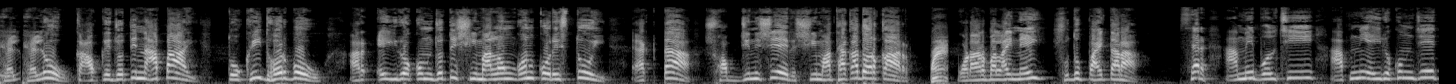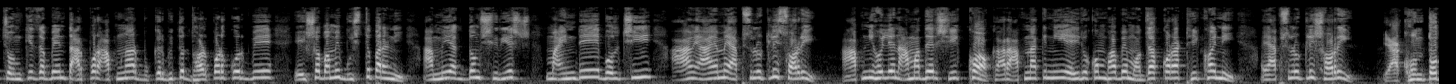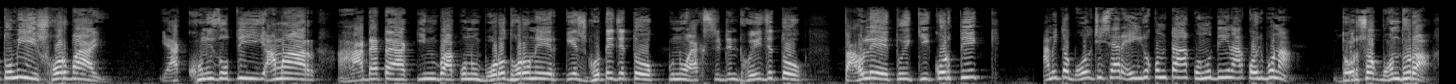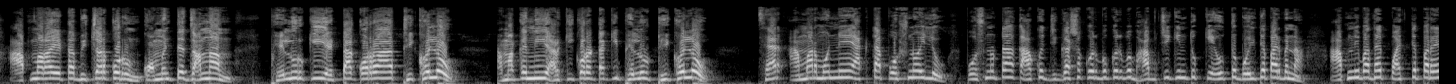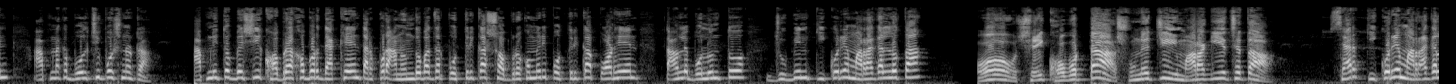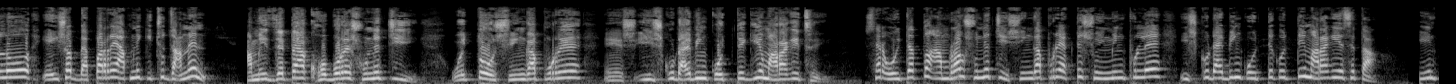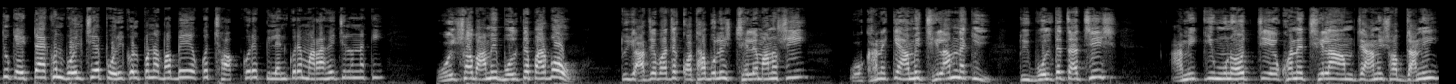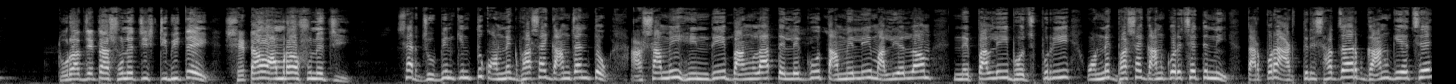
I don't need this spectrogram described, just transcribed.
ফেল- ফেলু কাউকে যদি না পাই তোকেই ধরবো। আর এই রকম যদি সীমা লঙ্ঘন করিস তুই একটা সব জিনিসের সীমা থাকা দরকার। পড়ার বেলায় নেই শুধু পায়তারা। স্যার আমি বলছি আপনি এই রকম যে চমকে যাবেন তারপর আপনার বুকের ভিতর ধড়পড় করবে এইসব আমি বুঝতে পারিনি। আমি একদম সিরিয়াস মাইন্ডে বলছি I I am absolutely sorry. আপনি হলেন আমাদের শিক্ষক আর আপনাকে নিয়ে এইরকম ভাবে মজাক করা ঠিক হয়নি। I absolutely sorry. এখন তো তুমি সরবাই এক্ষুনি যদি আমার হার্ট অ্যাটাক কিংবা কোনো বড় ধরনের কেস ঘটে যেত কোনো অ্যাক্সিডেন্ট হয়ে যেত তাহলে তুই কি করতিক? আমি তো বলছি স্যার এইরকমটা কোনোদিন আর করব না। দর্শক বন্ধুরা আপনারা এটা বিচার করুন কমেন্টে জানান ফেলুর কি এটা করা ঠিক হইল? আমাকে নিয়ে আর কি করাটা কি ফেলুর ঠিক হইল? স্যার আমার মনে একটা প্রশ্ন হইল প্রশ্নটা কাউকে জিজ্ঞাসা করব করব ভাবছি কিন্তু কেউ তো বলতে পারবে না। আপনি বাধায় পারতে পারেন আপনাকে বলছি প্রশ্নটা। আপনি তো বেশি খবরাখবর দেখেন তারপর আনন্দবাজার পত্রিকা সব রকমেরই পত্রিকা পড়েন। তাহলে বলুন তো জুবিন কি করে মারা গেল তা? ও সেই খবরটা শুনেছি মারা গিয়েছে তা। স্যার কি করে মারা গেল? এইসব ব্যাপারে আপনি কিছু জানেন? আমি যেটা খবরে শুনেছি ওই তো সিঙ্গাপুরে স্কু ডাইভিং করতে গিয়ে মারা গেছে। স্যার, ওইটা তো আমরাও শুনেছি। সিঙ্গাপুরে একটা সুইমিং পুলে স্কু ডাইভিং করতে করতেই মারা গিয়েছে তা। কিন্তু এটা এখন বলছে পরিকল্পনা ভাবে ওকে ছক করে প্ল্যান করে মারা হয়েছিল নাকি? ওইসব আমি বলতে পারব? তুই আজে বাজে কথা বলিস, ছেলে মানুষই? ওখানে কি আমি ছিলাম নাকি? তুই বলতে চাচ্ছিস? আমি কি মনে হচ্ছে ওখানে ছিলাম যে আমি সব জানি? তোরা যেটা শুনেছিস টিভিতে, সেটাও আমরাও শুনেছি। স্যার, জুবিন কিন্তু অনেক ভাষায় গান জানতো। আসামি, হিন্দি, বাংলা, তেলেগু, তামিলি, মালয়ালম, নেপালি, ভোজপুরি অনেক ভাষায় গান করেছে তিনি। তারপরে আটত্রিশ হাজার গান গেয়েছে।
